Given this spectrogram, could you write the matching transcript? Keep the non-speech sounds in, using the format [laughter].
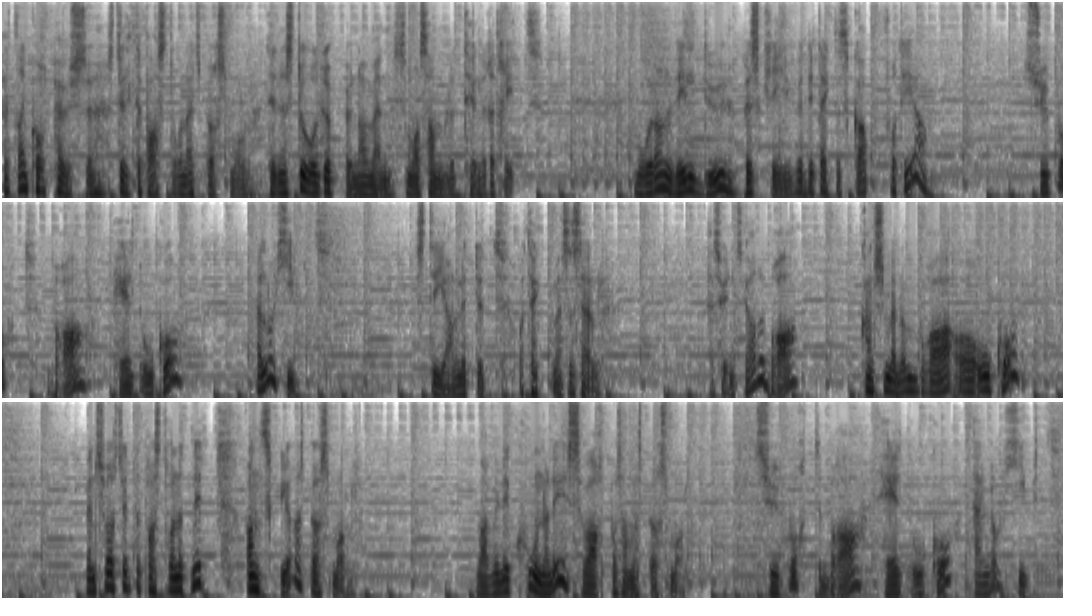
Etter en kort pause stilte pastoren et spørsmål til den store gruppen av menn som var samlet til retreat. Hvordan vil du beskrive ditt ekteskap for tida? Supert, bra, helt ok, eller kjipt? Stian lyttet og tenkte med seg selv. Jeg synes vi har det bra, kanskje mellom bra og ok. Men så stilte pastoren et nytt, vanskeligere spørsmål. Hva ville kona di svart på samme spørsmål? Supert, bra, helt ok eller kjipt.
